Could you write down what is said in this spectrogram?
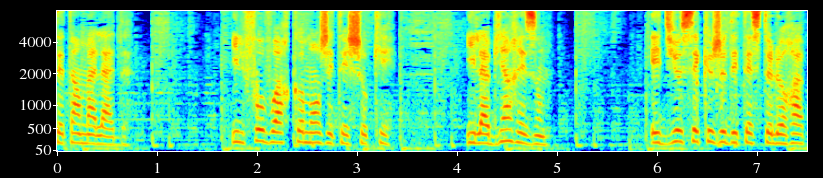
C'est un malade. Il faut voir comment j'étais choquée. Il a bien raison. Et Dieu sait que je déteste le rap.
